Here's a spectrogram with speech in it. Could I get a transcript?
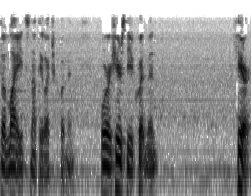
the lights, not the electric equipment. Or here's the equipment here.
